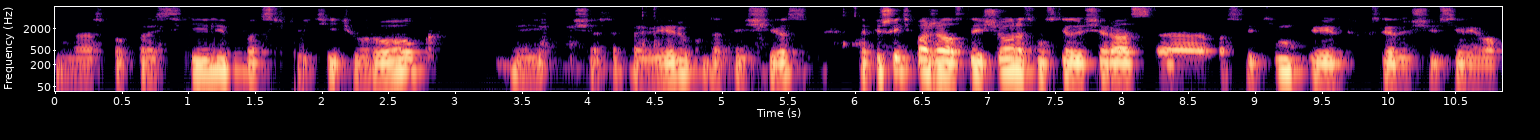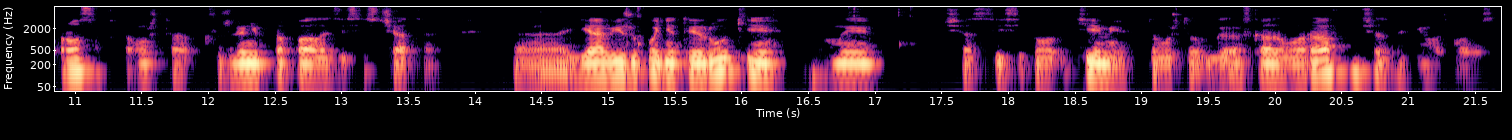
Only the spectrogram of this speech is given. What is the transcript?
Нас попросили посвятить урок. И сейчас я проверю, куда-то исчез. Напишите, пожалуйста, еще раз. Мы в следующий раз э, посвятим перед следующей серией вопросов, потому что, к сожалению, пропало здесь из чата. Э, я вижу поднятые руки. И мы сейчас, если по теме того, что рассказывал Раф, сейчас дадим возможность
